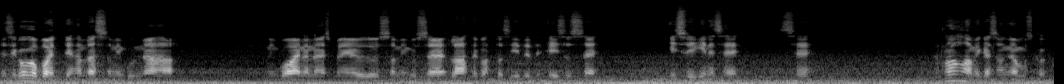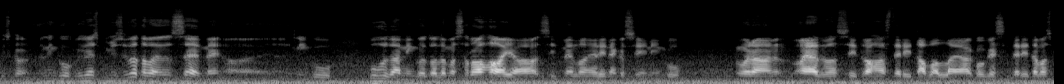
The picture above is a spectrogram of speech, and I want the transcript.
Ja se koko pointtihan tässä on niin kuin nähdä, niin kuin aina näissä meidän jutuissa, niin kuin se lähtökohta siitä, että ei se ole se, ei se ole ikinä se, se raha, mikä se on ongelma, koska, koska niin kuin, myös, myös hyvä tavalla on se, että me niin kuin, puhutaan, niin kuin, että olemassa rahaa ja sitten meillä on erinäköisiä, niin kuin, me voidaan ajatella siitä rahasta eri tavalla ja kokea sitä eri tavalla,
